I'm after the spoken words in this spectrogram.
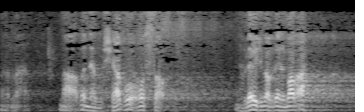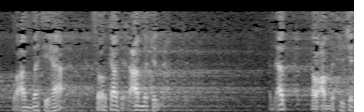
ما, ما ظنه ابن شهاب هو الصواب أنه لا يجمع بين المرأة وعمتها سواء كانت عمة الأب أو عمة الجد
